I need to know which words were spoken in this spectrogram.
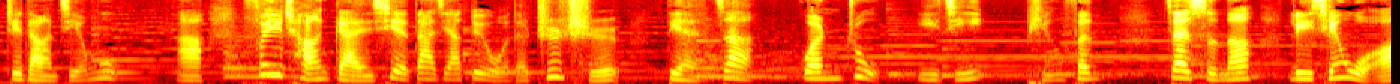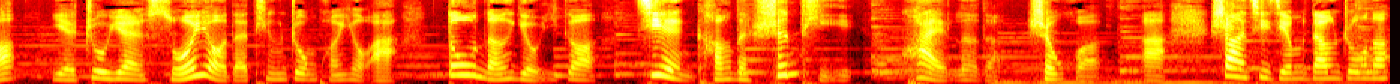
这档节目。啊，非常感谢大家对我的支持、点赞、关注以及评分，在此呢，李晴我也祝愿所有的听众朋友啊，都能有一个健康的身体、快乐的生活啊。上期节目当中呢，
